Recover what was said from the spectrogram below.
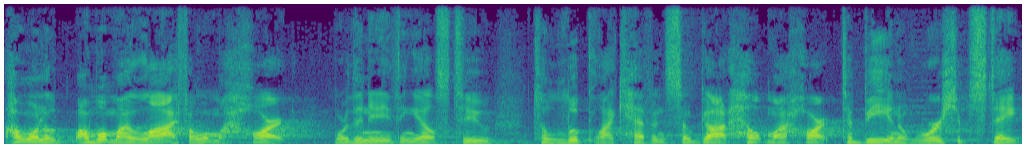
I want, to, I want my life, I want my heart more than anything else to, to look like heaven. So, God, help my heart to be in a worship state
